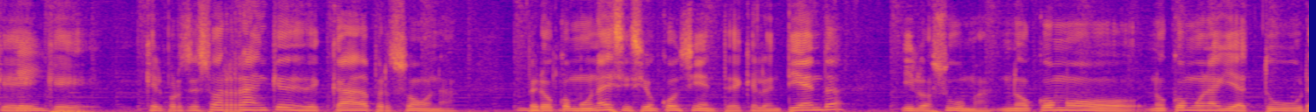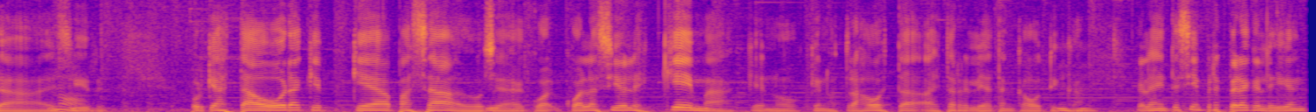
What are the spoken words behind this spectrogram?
que, que- que el proceso arranque desde cada persona, pero como una decisión consciente, de que lo entienda y lo asuma, no como, no como una guiatura, es No. decir, porque hasta ahora, ¿qué, qué ha pasado? O sea, ¿cuál, cuál ha sido el esquema que nos, que nos trajo a esta, a esta realidad tan caótica? Que la gente siempre espera que le digan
